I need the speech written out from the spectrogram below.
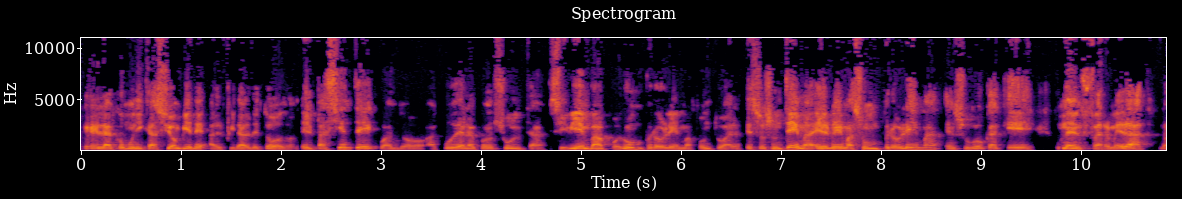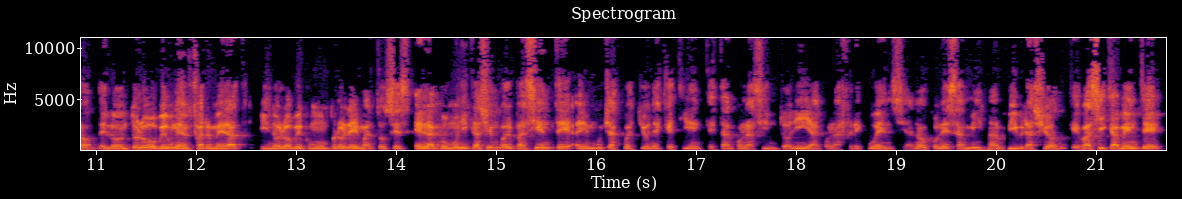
que la comunicación viene al final de todo. El paciente cuando acude a la consulta, si bien va por un problema puntual, eso es un tema, él ve más un problema en su boca que una enfermedad, ¿no? El odontólogo ve una enfermedad y no lo ve como un problema. Entonces, en la comunicación con el paciente hay muchas cuestiones que tienen que estar con la sintonía, con la frecuencia, ¿no? Con esa misma vibración que básicamente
